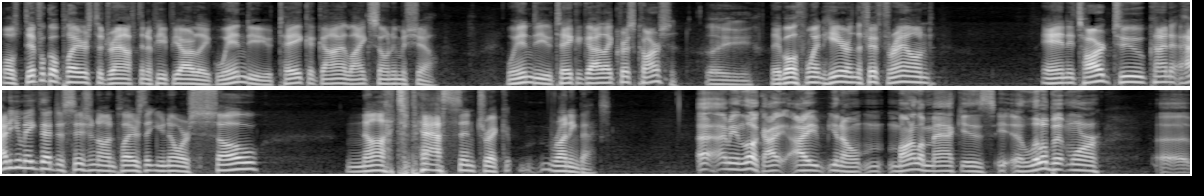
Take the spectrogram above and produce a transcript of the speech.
most difficult players to draft in a PPR league. When do you take a guy like Sony Michel? When do you take a guy like Chris Carson? They They both went here in the fifth round, and it's hard to kind of. How do you make that decision on players that you know are so not pass centric running backs? Uh, I mean, look, I, I, you know, M- Marlon Mack is a little bit more uh,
